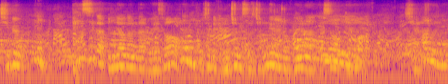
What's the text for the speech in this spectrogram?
지금 펜스가 밀려난다고 해서 저희들이 요청이 있어서 정리를 좀 해야 해서 예, 시간을 좀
